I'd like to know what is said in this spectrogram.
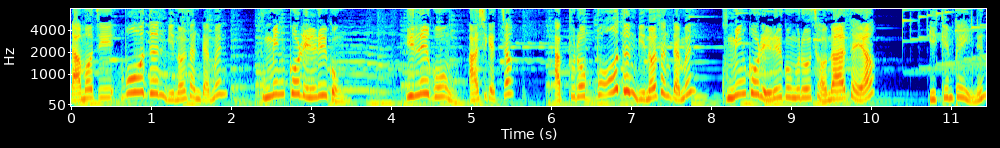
나머지 모든 민원 상담은 국민콜 110. 110 아시겠죠? 앞으로 모든 민원 상담은 국민콜 110으로 전화하세요. 이 캠페인은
